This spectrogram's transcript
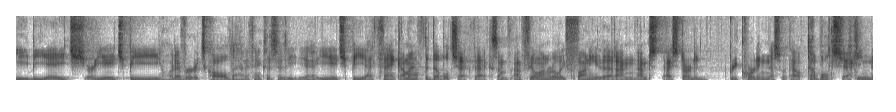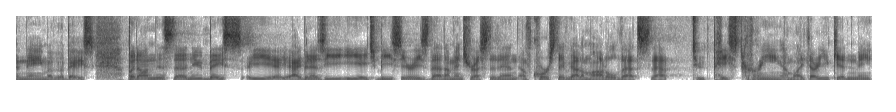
EBH or EHB, whatever it's called. I think this is EHB. I think I'm gonna have to double check that because I'm I'm feeling really funny that I'm I'm I started recording this without double checking the name of the bass. But on this uh, new bass Ibanez EHB series that I'm interested in, of course they've got a model that's that toothpaste green. I'm like, are you kidding me?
